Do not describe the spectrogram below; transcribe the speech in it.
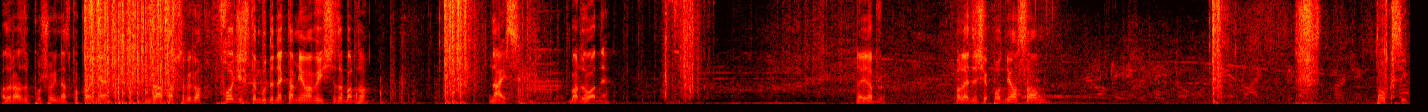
Od razu puszuj, na spokojnie. Zaznacz sobie go. Wchodzisz w ten budynek, tam nie ma wyjścia za bardzo. Nice. Bardzo ładnie. No i dobrze. Koledzy się podniosą. Toxic.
